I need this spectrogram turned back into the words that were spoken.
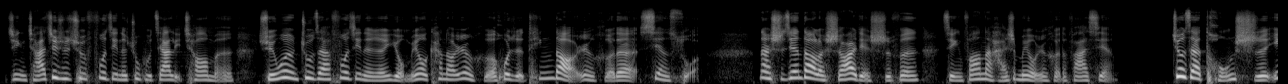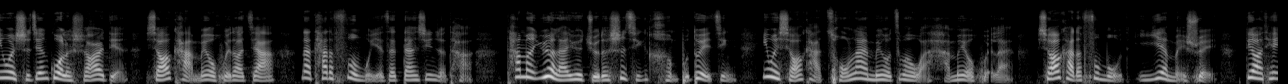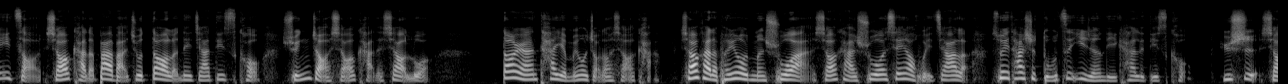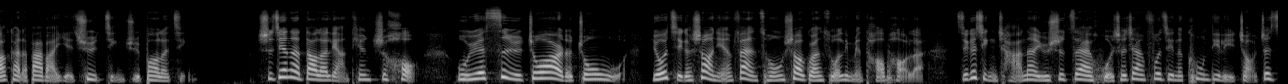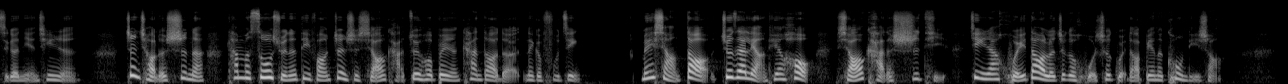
警察继续去附近的住户家里敲门，询问住在附近的人有没有看到任何或者听到任何的线索。那时间到了十二点十分，警方呢还是没有任何的发现。就在同时，因为时间过了十二点，小卡没有回到家，那他的父母也在担心着他。他们越来越觉得事情很不对劲，因为小卡从来没有这么晚还没有回来。小卡的父母一夜没睡。第二天一早，小卡的爸爸就到了那家 disco 寻找小卡的下落。当然，他也没有找到小卡。小卡的朋友们说啊，小卡说先要回家了，所以他是独自一人离开了 disco。于是，小卡的爸爸也去警局报了警。时间呢，到了两天之后，五月四日周二的中午，有几个少年犯从少管所里面逃跑了。几个警察呢，于是在火车站附近的空地里找这几个年轻人。正巧的是呢，他们搜寻的地方正是小卡最后被人看到的那个附近。没想到，就在两天后，小卡的尸体竟然回到了这个火车轨道边的空地上。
